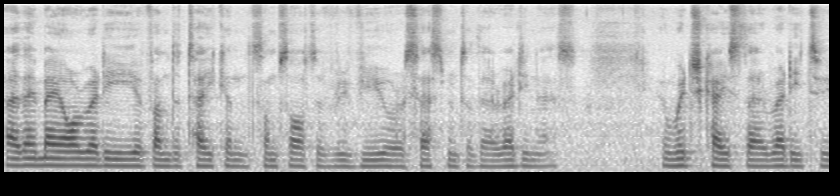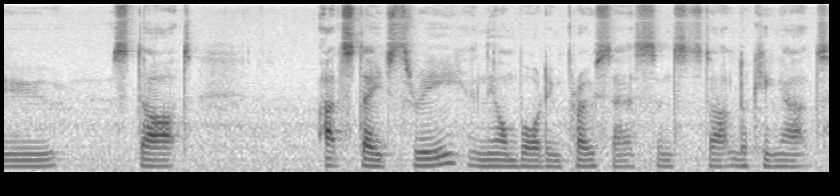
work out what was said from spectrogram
Uh, they may already have undertaken some sort of review or assessment of their readiness, in which case they're ready to start at stage three in the onboarding process and start looking at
